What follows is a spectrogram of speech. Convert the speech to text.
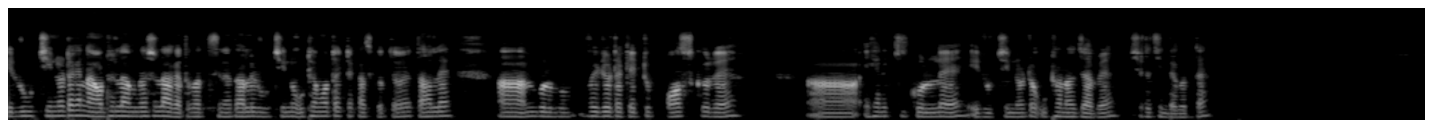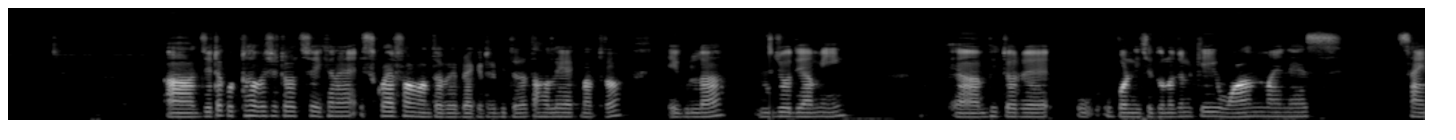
এই রুট চিহ্নটাকে না উঠালে আমরা আসলে আগাতে পারছি না। তাহলে রুট চিহ্ন উঠে মতো একটা কাজ করতে হবে। তাহলে আমি বলব ভিডিওটাকে একটু পজ করে এখানে কি করলে এই রুট চিহ্নটা উঠানো যাবে সেটা চিন্তা করতে। যেটা করতে হবে সেটা হচ্ছে এখানে স্কোয়ার ফর্ম আনতে হবে ব্র্যাকেটের ভিতরে। তাহলে একমাত্র এগুলা, যদি আমি ভিতরে উপর নিচে দুজনকেই ওয়ান মাইনাস সাইন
